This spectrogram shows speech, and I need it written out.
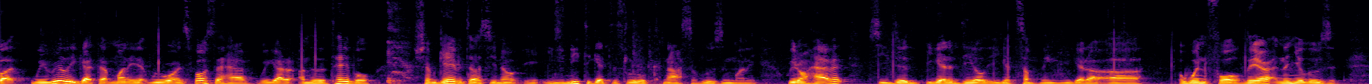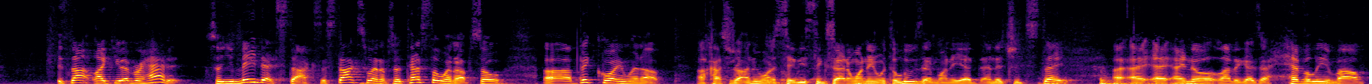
but we really got that money that we weren't supposed to have. We got it under the table. Hashem gave it to us. You know, you, you need to get this little knas of losing money. We don't have it, so you did. You get a deal. You get something. You get a, a, a windfall there, and then you lose it. It's not like you ever had it. So you made that stocks. The stocks went up. So Tesla went up. So uh, Bitcoin went up. Uh, I don't want to say these things. I don't want anyone to lose their money, and it should stay. I, I, I know a lot of guys are heavily involved.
